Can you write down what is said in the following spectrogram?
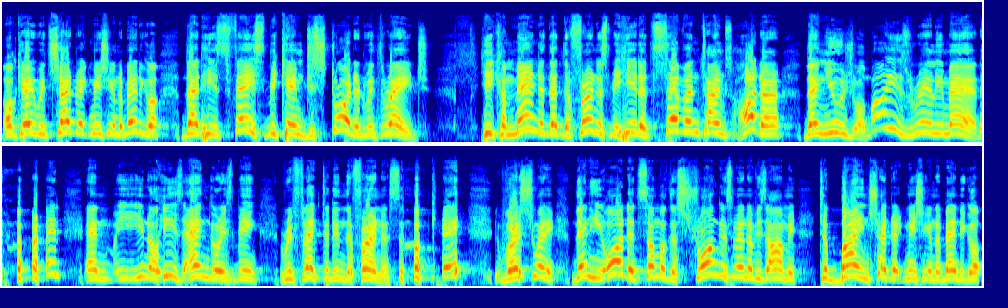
okay, with Shadrach, Meshach, and Abednego that his face became distorted with rage he commanded that the furnace be heated seven times hotter than usual. Boy, he's really mad. Right? And, you know, his anger is being reflected in the furnace. Okay? Verse 20. Then he ordered some of the strongest men of his army to bind Shadrach, Meshach, and Abednego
